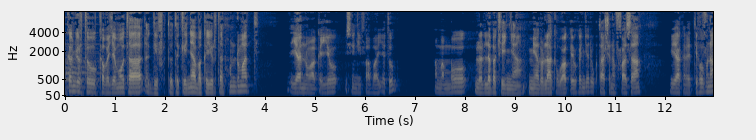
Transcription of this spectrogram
Akkam jirtu kabajamoota dhaggeeffattoota keenyaa bakka jirtan hundumaatti ayyaanni waaqayyoo isiniif haa baay'atu. Amma immoo lallaba keenya mi'a lolaa kan waaqayyoo kan jedhu kutaa shanaffaasaa guyyaa kanatti fufna.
